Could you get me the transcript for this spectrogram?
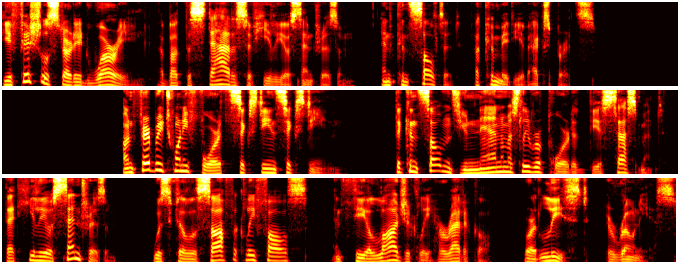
the officials started worrying about the status of heliocentrism and consulted a committee of experts. On February 24, 1616, the consultants unanimously reported the assessment that heliocentrism was philosophically false and theologically heretical, or at least erroneous.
